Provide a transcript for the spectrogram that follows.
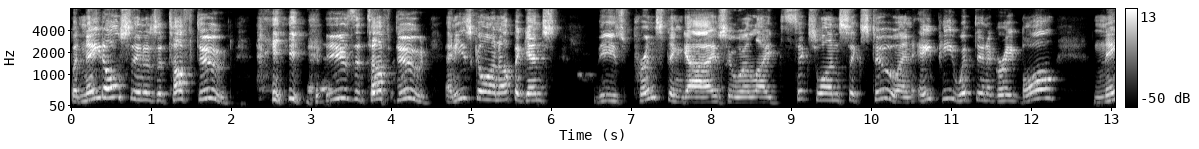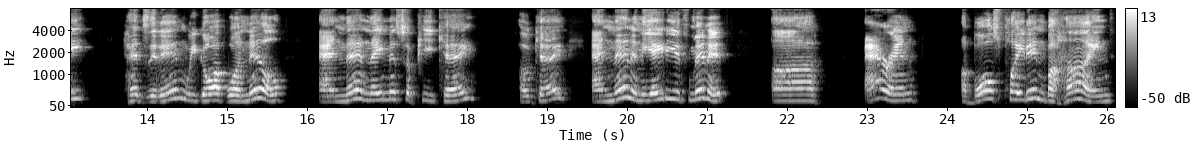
but Nate Olson is a tough dude. he, he's a tough dude, and he's going up against these Princeton guys who are like six one, six two, and AP whipped in a great ball. Nate heads it in. We go up 1 0, and then they miss a PK. Okay. And then in the 80th minute, uh, Aaron, a ball's played in behind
